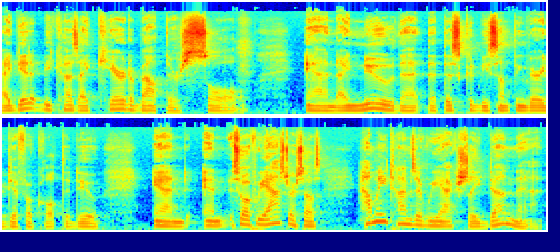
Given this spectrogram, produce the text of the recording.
I did it because I cared about their soul. And I knew that, that this could be something very difficult to do. And, and so if we asked ourselves, how many times have we actually done that?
